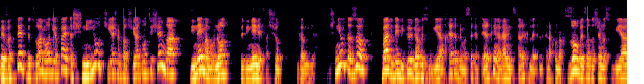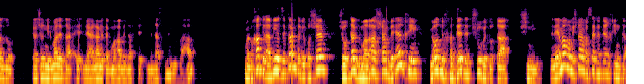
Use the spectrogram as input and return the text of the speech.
מבטאת בצורה מאוד יפה את השניות שיש בפרשיית מוציא שם רע, דיני ממונות ודיני נפשות גם יחד. השניות הזאת באה לידי ביטוי גם בסוגיה אחרת במסכת ערכין, עדיין נצטרך, אנחנו נחזור בעזרת השם לסוגיה הזאת כאשר נלמד את ה, להלן את הגמרא בדף, מ"ו אבל בחרתי להביא את זה כאן כי אני חושב שאותה גמרא שם בערכין מאוד מחדדת שוב את אותה שניות. זה נאמר במשנה במסכת ערכין כך,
